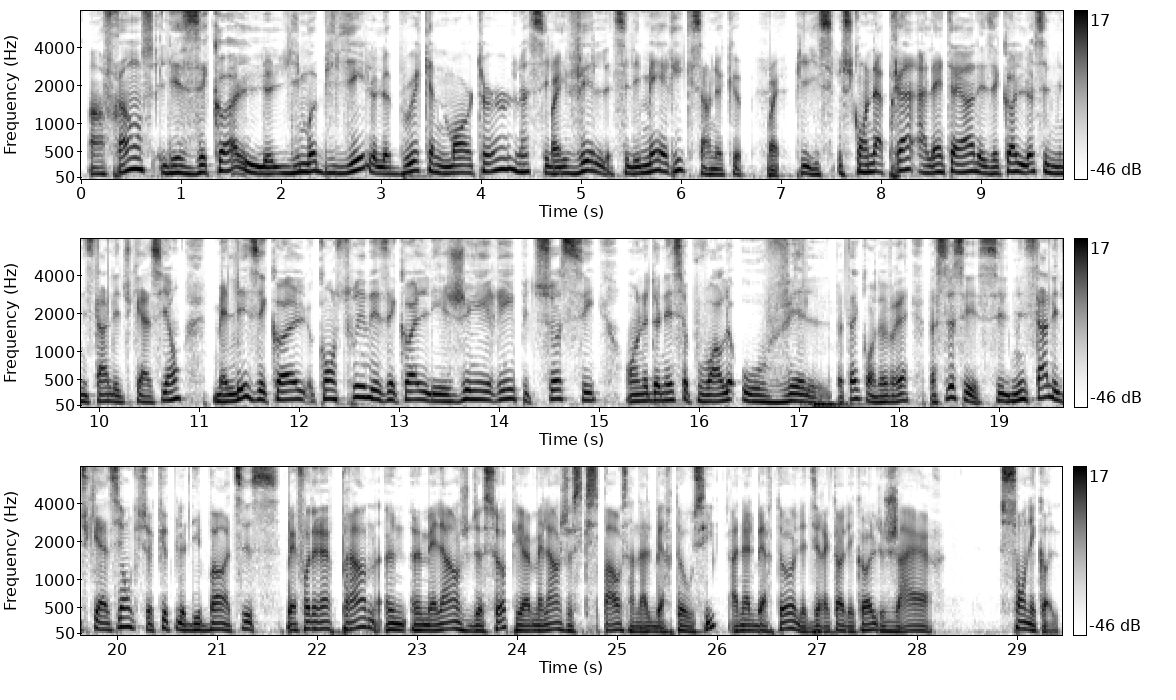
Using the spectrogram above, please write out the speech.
en France, les écoles, le- l'immobilier, le, le brick and mortar, c'est les villes, c'est les mairies qui s'en occupent. Puis ce qu'on apprend à l'intérieur des écoles, là, c'est le ministère de l'Éducation. Mais les écoles, construire des écoles, les gérer, puis tout ça, c'est, on a donné ce pouvoir-là aux villes. Peut-être qu'on devrait, parce que là, c'est le ministère de l'Éducation qui s'occupe des bâtisses. Ben, il faudrait prendre un, un mélange de ça, puis un mélange de ce qui se passe en Alberta aussi. En Alberta, le directeur d'école gère son école.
